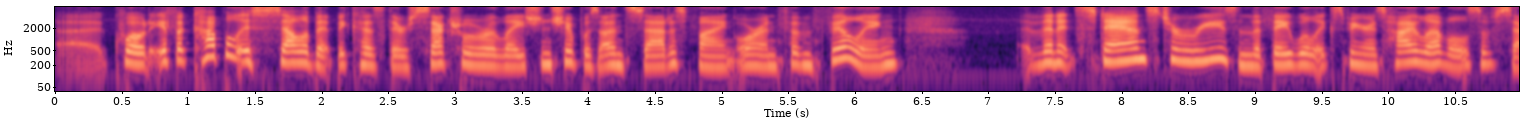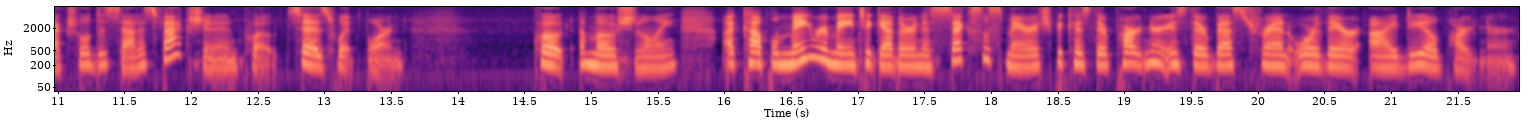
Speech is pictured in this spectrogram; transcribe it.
Uh, quote, if a couple is celibate because their sexual relationship was unsatisfying or unfulfilling, then it stands to reason that they will experience high levels of sexual dissatisfaction, end quote, says Whitbourne. Quote, emotionally, a couple may remain together in a sexless marriage because their partner is their best friend or their ideal partner.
